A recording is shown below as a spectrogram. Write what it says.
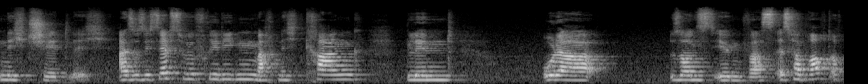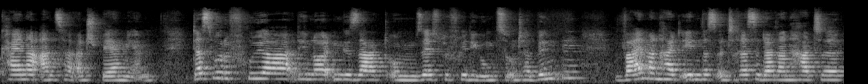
nicht schädlich. Also sich selbst zu befriedigen macht nicht krank, blind oder sonst irgendwas. Es verbraucht auch keine Anzahl an Spermien. Das wurde früher den Leuten gesagt, um Selbstbefriedigung zu unterbinden, weil man halt eben das Interesse daran hatte,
